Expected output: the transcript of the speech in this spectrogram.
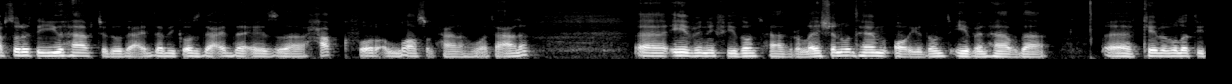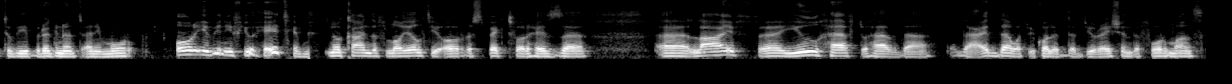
absolutely, you have to do the iddah because the iddah is a haqq for Allah subhanahu wa ta'ala. Uh, even if you don't have relation with him or you don't even have the uh, capability to be pregnant anymore or even if you hate him, no kind of loyalty or respect for his uh, uh, life, uh, you have to have the, the iddah, what we call it, the duration, the four months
